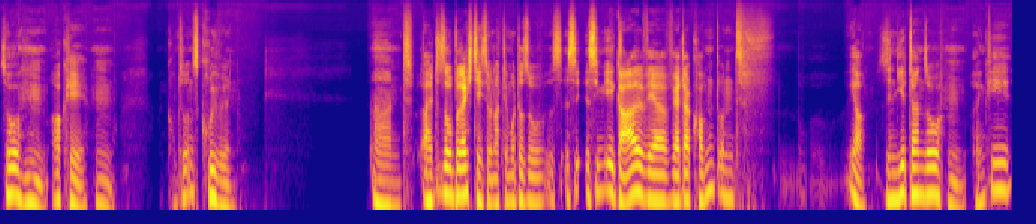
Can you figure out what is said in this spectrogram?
so, hm, okay, hm. Kommt so ins Grübeln. Und halt so berechtigt, so nach dem Motto, so, es ist, ist ihm egal, wer, wer da kommt und ja, sinniert dann so, hm, irgendwie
